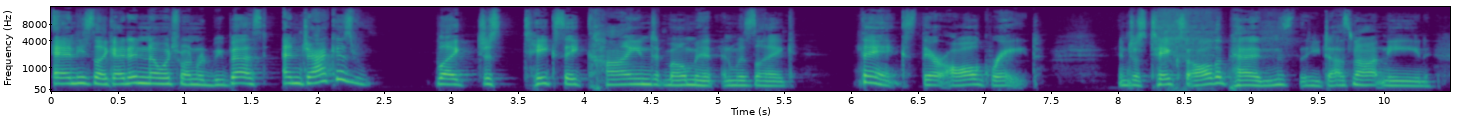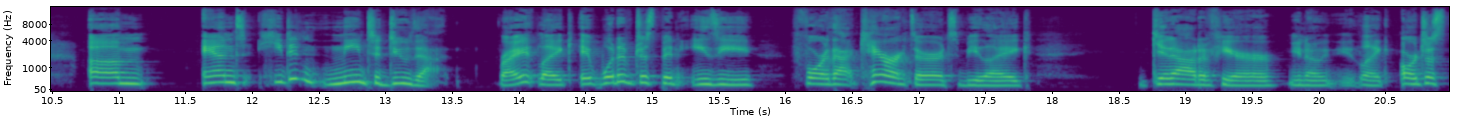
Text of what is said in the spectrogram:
and he's like, "I didn't know which one would be best." And Jack is like, just takes a kind moment and was like, "Thanks, they're all great." and just takes all the pens that he does not need. Um, and he didn't need to do that, right? Like it would have just been easy for that character to be like, get out of here, you know, like, or just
